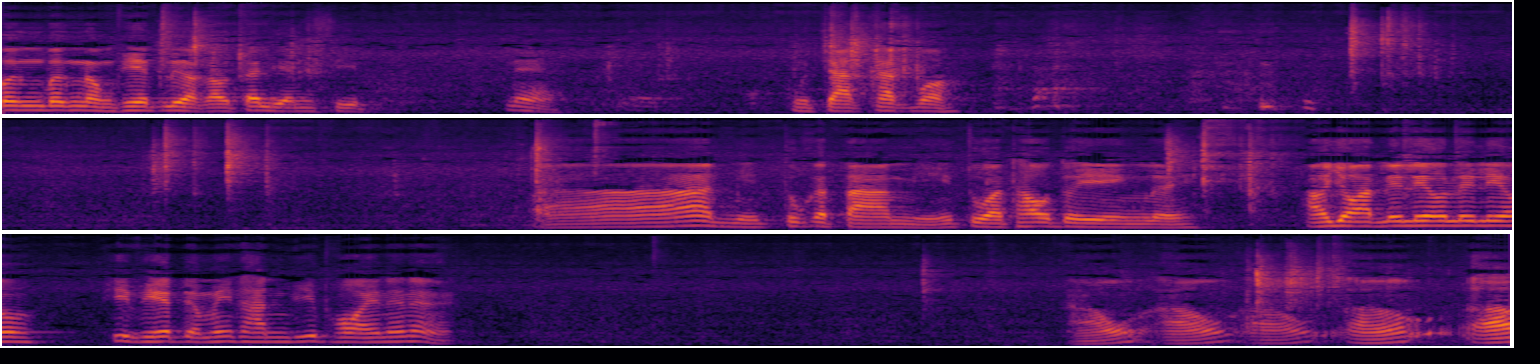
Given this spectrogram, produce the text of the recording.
บิงเบิงหนองเพชรเลือกเอาแต่เหรียญสิบเนี่ยหูจักคักบ่อามีตุ๊กตาหมีตัวเท่าตัวเองเลย เอาหยอดเร็วๆเร็วๆพี่เพชรเดี๋ยวไม่ทันพี่พลอยนั่นน่ะเอาเอาเอาเอาเอา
